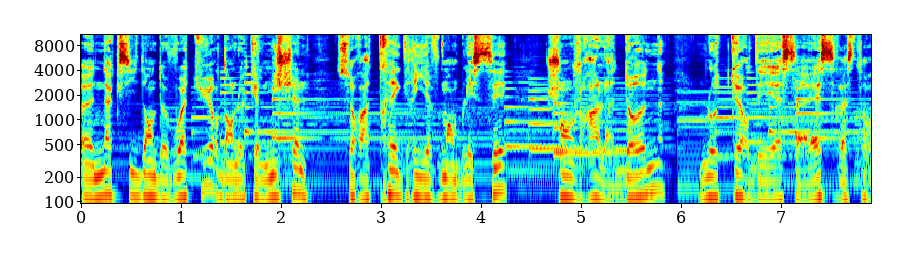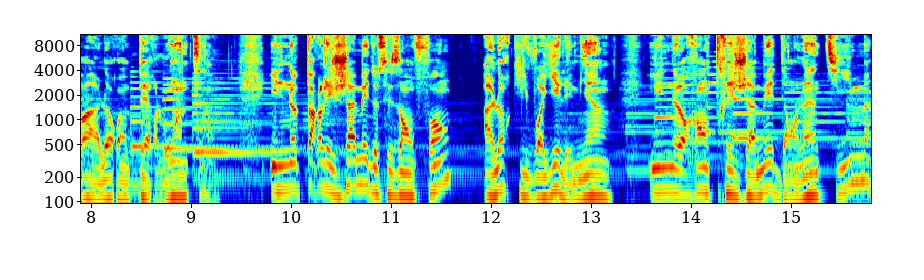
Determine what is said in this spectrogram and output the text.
Un accident de voiture dans lequel Michel sera très grièvement blessé changera la donne. L'auteur des SAS restera alors un père lointain. Il ne parlait jamais de ses enfants, alors qu'il voyait les miens. Il ne rentrait jamais dans l'intime,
